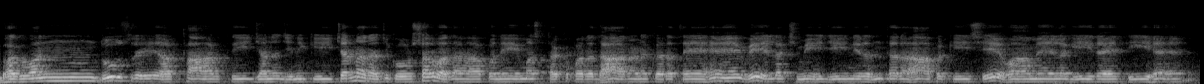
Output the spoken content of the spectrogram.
भगवान दूसरे अर्थार्थी जन जिनकी चरण रज को सर्वदा अपने मस्तक पर धारण करते हैं, वे लक्ष्मी जी निरंतर आपकी सेवा में लगी रहती है।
